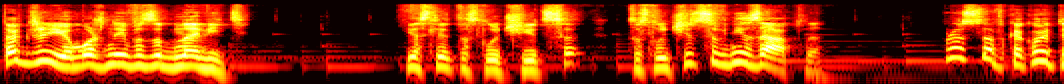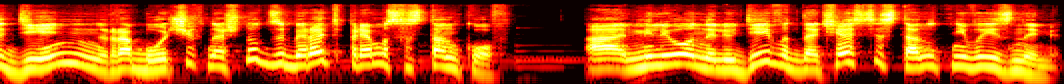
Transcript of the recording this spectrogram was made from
Также ее можно и возобновить. Если это случится, то случится внезапно. Просто в какой-то день рабочих начнут забирать прямо со станков, а миллионы людей в одночасье станут невыездными.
